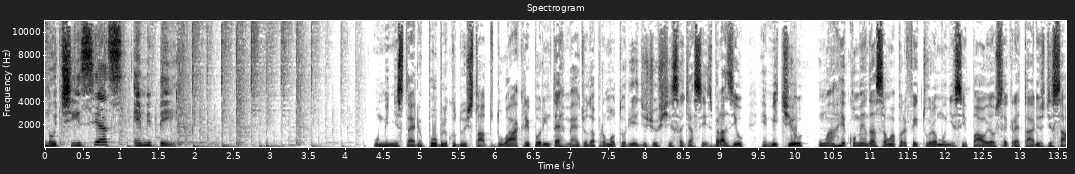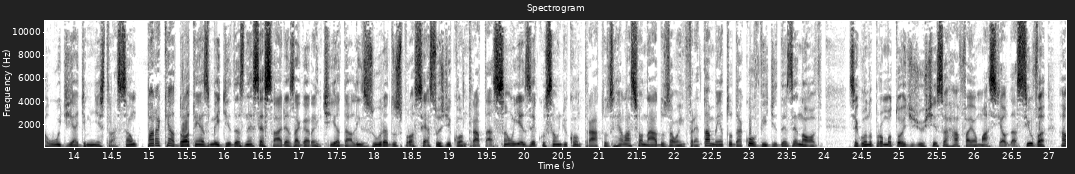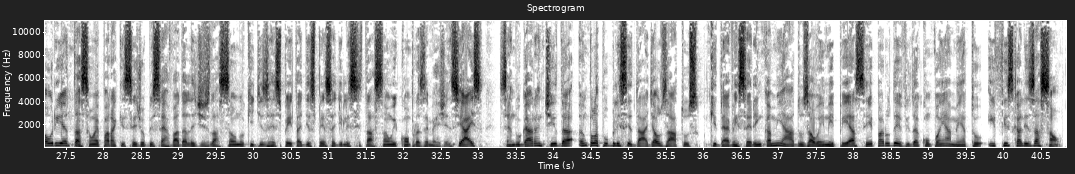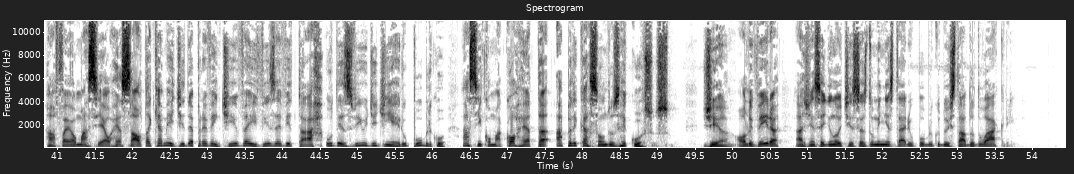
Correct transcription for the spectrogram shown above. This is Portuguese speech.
Notícias MP. O Ministério Público do Estado do Acre, por intermédio da Promotoria de Justiça de Assis Brasil, emitiu uma recomendação à Prefeitura Municipal e aos secretários de Saúde e Administração para que adotem as medidas necessárias à garantia da lisura dos processos de contratação e execução de contratos relacionados ao enfrentamento da Covid-19. Segundo o promotor de justiça Rafael Maciel da Silva, a orientação é para que seja observada a legislação no que diz respeito à dispensa de licitação e compras emergenciais, sendo garantida ampla publicidade aos atos que devem ser encaminhados ao MPAC para o devido acompanhamento e fiscalização. Rafael Maciel ressalta que a medida é preventiva e visa evitar o desvio de dinheiro público, assim como a correta aplicação dos recursos. Jean Oliveira, Agência de Notícias do Ministério Público do Estado do Acre.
